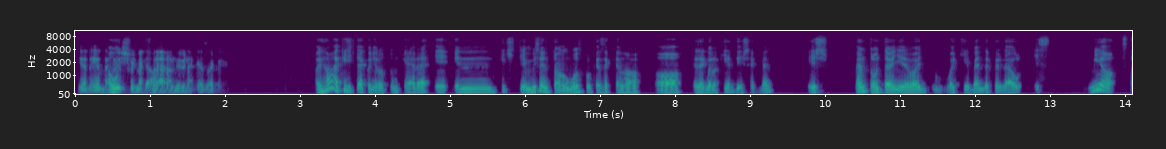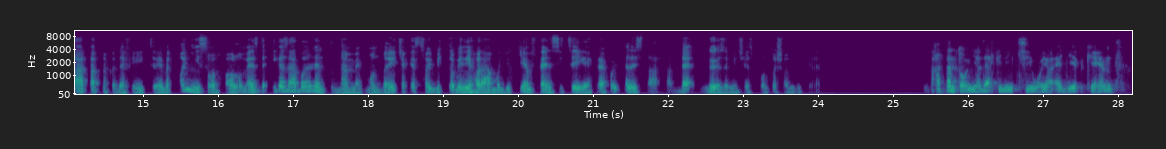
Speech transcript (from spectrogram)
érdekes, Ahogy, hogy mekkorára nőnek ezek. Ha már kicsit elkanyarodtunk erre, én, én kicsit ilyen bizonytalanul mozgok ezeken a, a, ezekben a kérdésekben, és nem tudom, te mennyire vagy, vagy képben, de például ezt mi a startupnak a definíciója? Mert annyiszor hallom ezt, de igazából nem tudnám megmondani, csak ezt, hogy mit tudom én, ha rá mondjuk ilyen fancy cégekre, hogy ez egy startup, de gőzöm nincs ez pontosan mit jelent. Hát nem tudom, mi a definíciója egyébként.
